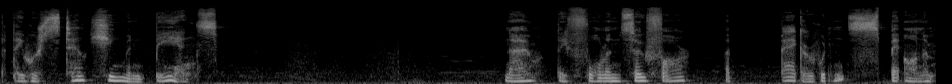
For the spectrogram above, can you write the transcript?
but they were still human beings. Now they've fallen so far, a beggar wouldn't spit on them.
